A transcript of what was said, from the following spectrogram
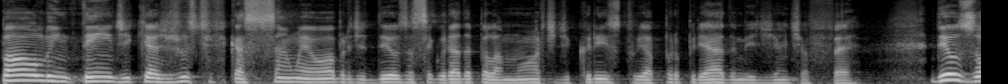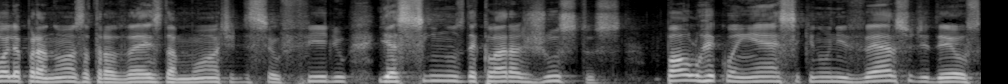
Paulo entende que a justificação é obra de Deus assegurada pela morte de Cristo e apropriada mediante a fé. Deus olha para nós através da morte de seu filho e assim nos declara justos. Paulo reconhece que no universo de Deus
